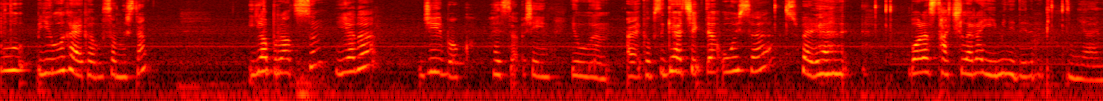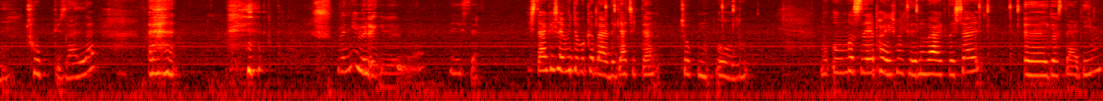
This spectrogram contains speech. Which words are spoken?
Bu yıllık ayakkabı sanırsam. Ya Bratz'ın ya da Gilbok hesap şeyin yıllığın ayakkabısı gerçekten oysa süper yani. Bu arada saçlara yemin ederim bittim yani. Çok güzeller. ben niye böyle gülüyorum ya? Neyse. İşte arkadaşlar video bu kadardı. Gerçekten çok mutlu oldum. Mutluluğumu da sizlere paylaşmak istedim ve arkadaşlar e, gösterdiğim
